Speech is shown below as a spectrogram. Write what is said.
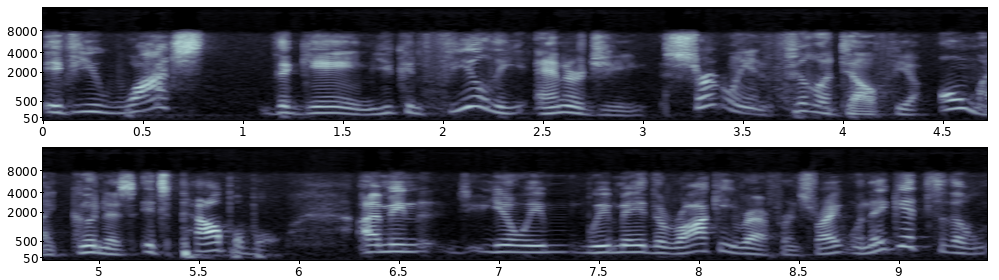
If you watch the game, you can feel the energy. Certainly in Philadelphia, oh my goodness, it's palpable. I mean, you know, we we made the Rocky reference, right? When they get to the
